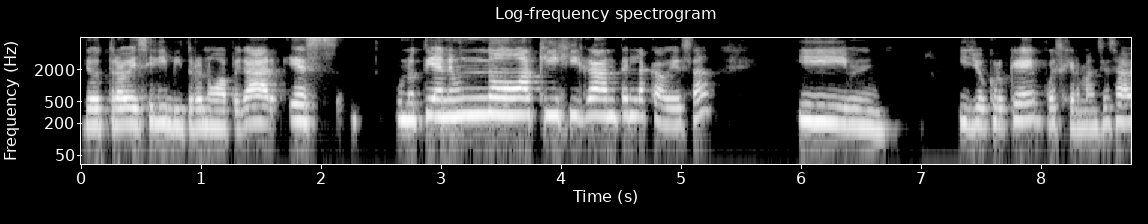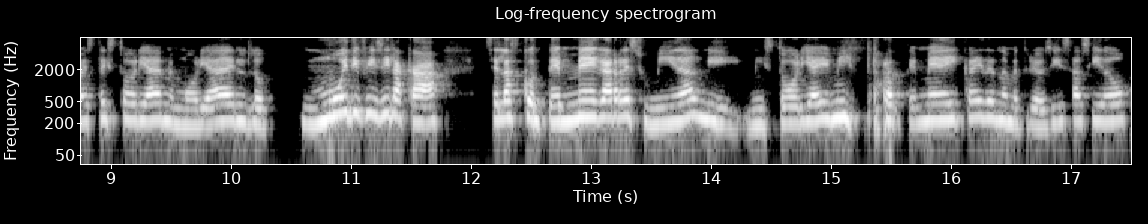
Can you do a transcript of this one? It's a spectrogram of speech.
de otra vez el in vitro no va a pegar. Es, uno tiene un no aquí gigante en la cabeza y, y yo creo que pues Germán se sabe esta historia de memoria de lo muy difícil acá se las conté mega resumidas, mi, historia y mi parte médica y de endometriosis ha sido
